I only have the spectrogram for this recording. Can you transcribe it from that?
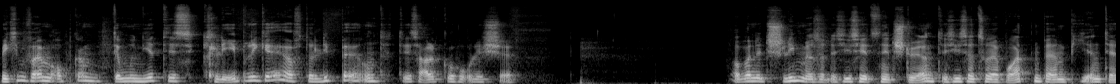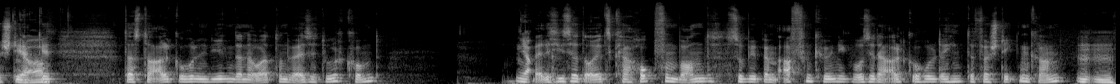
Mir kommt vor allem im Abgang dominiert das Klebrige auf der Lippe und das Alkoholische. Aber nicht schlimm, also das ist jetzt nicht störend, das ist ja zu erwarten bei einem Bier in der Stärke, Ja. dass der Alkohol in irgendeiner Art und Weise durchkommt. Ja, Weil es ist ja da jetzt kein Hopfenwand, so wie beim Affenkönig, wo sich der Alkohol dahinter verstecken kann. mhm.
